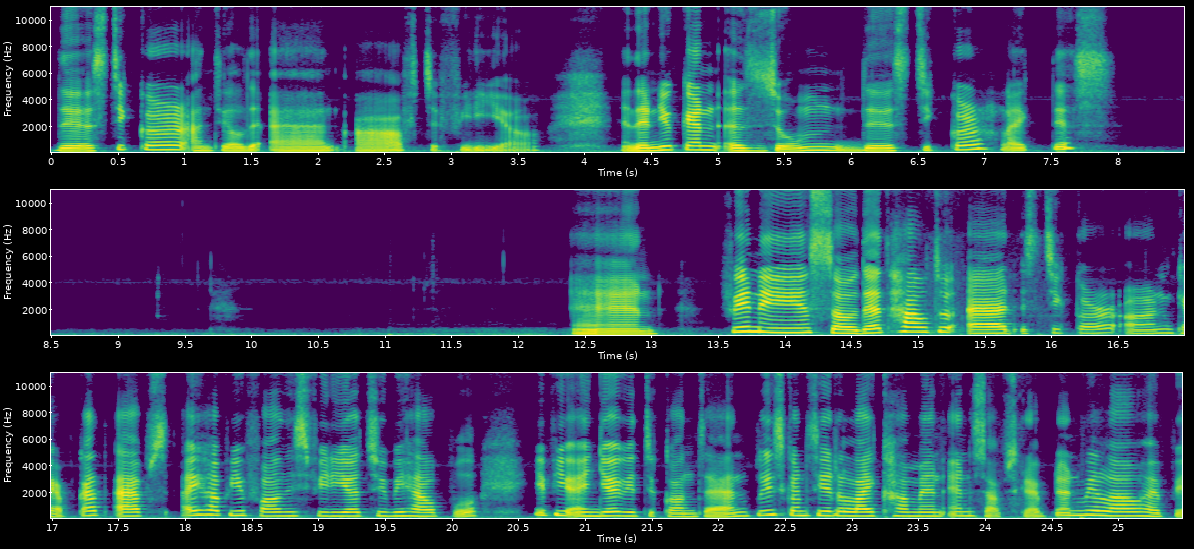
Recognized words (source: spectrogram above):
the sticker until the end of the video. And then you can uh, zoom the sticker like this. And finish. So that's how to add a sticker on CapCut apps. I hope you found this video to be helpful. If you enjoy with the content please consider like comment and subscribe down below. Happy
